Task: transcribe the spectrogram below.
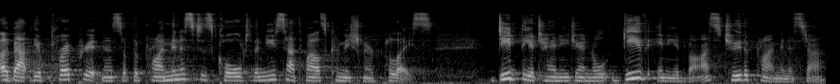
about the appropriateness of the Prime Minister's call to the New South Wales Commissioner of Police? Did the Attorney-General give any advice to the Prime Minister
